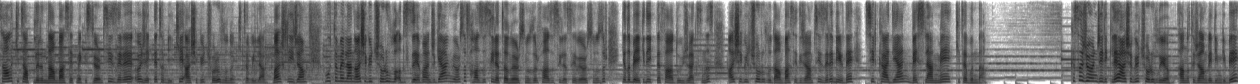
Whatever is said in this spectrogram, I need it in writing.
sağlık kitaplarından bahsetmek istiyorum sizlere. Öncelikle tabii ki Ayşegül Çoruhlu'nun kitabıyla başlayacağım. Muhtemelen Ayşegül Çoruhlu adı size yabancı gelmiyorsa fazlasıyla tanıyorsunuzdur, fazlasıyla seviyorsunuzdur ya da belki de ilk defa duyacaksınız. Ayşegül Çoruhlu'dan bahsedeceğim sizlere bir de Sirkadiyen Beslenme kitabından. Kısaca öncelikle Ayşegül Çoruhlu'yu anlatacağım dediğim gibi.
